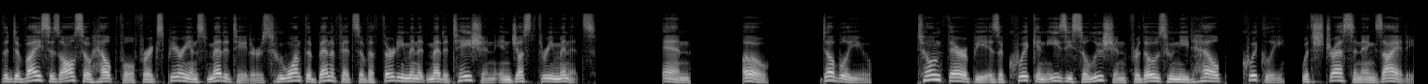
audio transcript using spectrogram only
The device is also helpful for experienced meditators who want the benefits of a 30 minute meditation in just 3 minutes. N O W. Tone therapy is a quick and easy solution for those who need help, quickly, with stress and anxiety.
